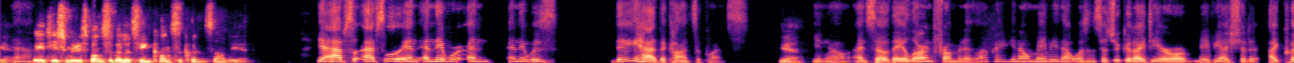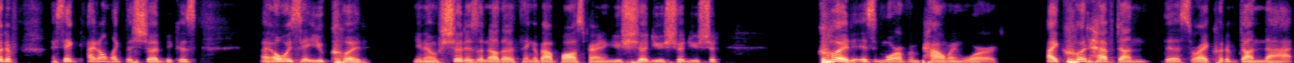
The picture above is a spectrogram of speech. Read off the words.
Yeah. yeah. Well, you're teaching responsibility and consequence, aren't you? Yeah, absolutely, absolutely. And and they were and and it was they had the consequence. Yeah. You know, and so they learned from it. And okay, you know, maybe that wasn't such a good idea, or maybe I should I could have. I say I don't like the should because I always say you could. You know, should is another thing about boss parenting. You should, you should, you should. Could is more of an empowering word. I could have done this or I could have done that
